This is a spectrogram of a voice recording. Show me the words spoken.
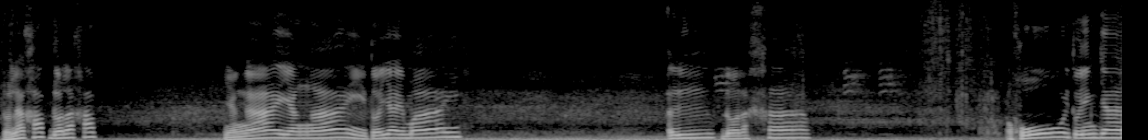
โดนแล้วครับ โดนแล้วครับ ยังไงยังไง ตัวใหญ่ไหมเออโดนแล้วครับ โอ้โหตัวยังใหญ่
